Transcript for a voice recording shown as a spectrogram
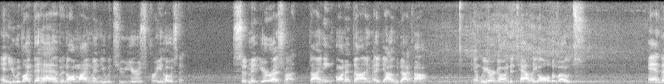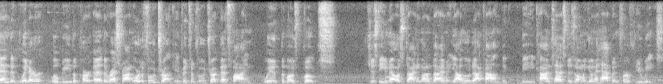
and you would like to have an online menu with two years free hosting, submit your restaurant, dining on a dime at yahoo.com. And we are going to tally all the votes, and then the winner will be the, per, uh, the restaurant or the food truck. If it's a food truck, that's fine, with the most votes. Just email us, dining on a dime at yahoo.com. The, the contest is only going to happen for a few weeks.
